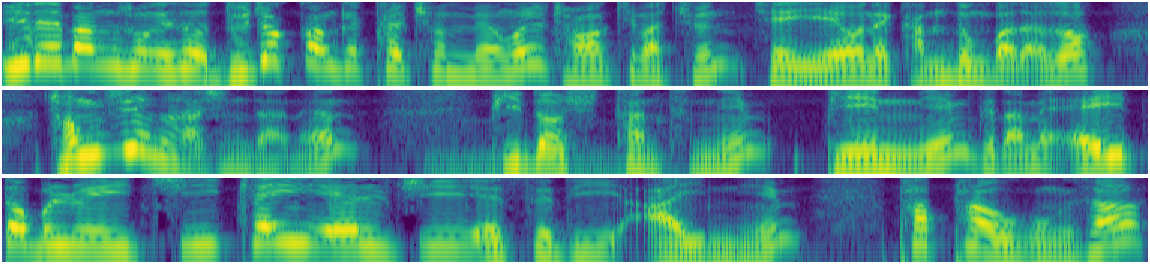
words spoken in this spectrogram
1회 방송에서 누적 관객 8,000명을 정확히 맞춘 제 예언에 감동받아서 정주행을 하신다는 비더 슈탄트님, 비엔님, 그 다음에 AWHKLGSDI님, 파파504,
